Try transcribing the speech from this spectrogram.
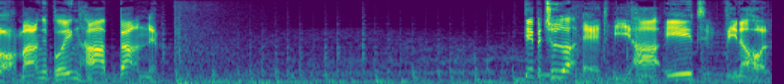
Hvor mange point har børnene? Det betyder, at vi har et vinderhold.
